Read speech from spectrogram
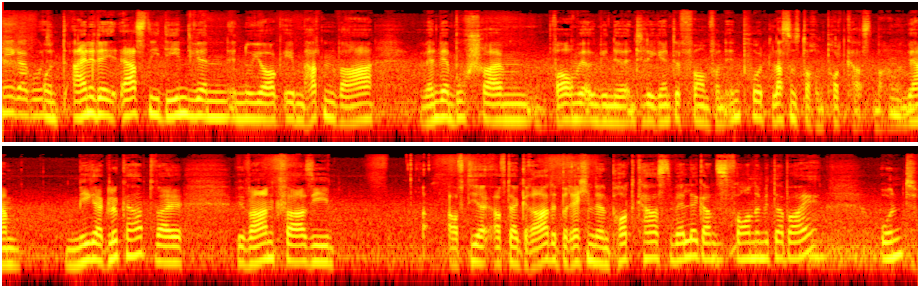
Mega gut. Und eine der ersten Ideen, die wir in, in New York eben hatten, war, wenn wir ein Buch schreiben, brauchen wir irgendwie eine intelligente Form von Input. Lass uns doch einen Podcast machen. Mhm. Und wir haben mega Glück gehabt, weil wir waren quasi auf, die, auf der gerade brechenden Podcast-Welle ganz vorne mit dabei und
